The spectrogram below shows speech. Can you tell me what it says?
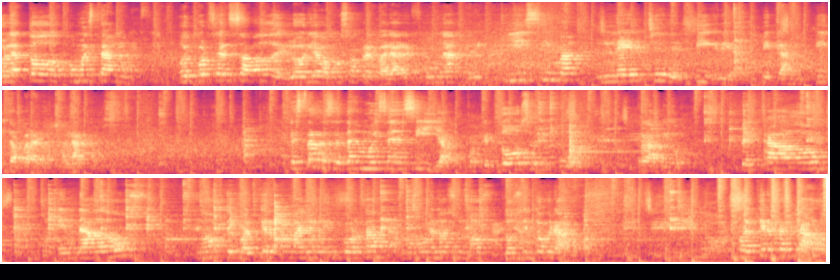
Hola a todos, ¿cómo están? Hoy por ser sábado de gloria vamos a preparar una riquísima leche de tigre, picantita para los chalacos. Esta receta es muy sencilla porque todo se licúa rápido. Pescado en dados, ¿no? de cualquier tamaño, no importa, más o menos unos 200 gramos. Cualquier pescado,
